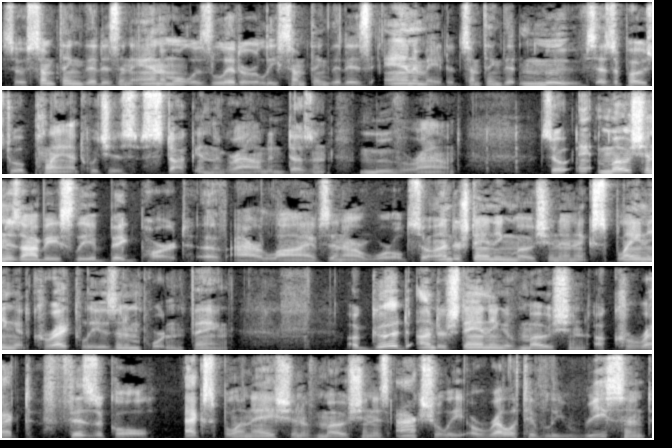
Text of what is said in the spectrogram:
So something that is an animal is literally something that is animated, something that moves, as opposed to a plant which is stuck in the ground and doesn't move around. So eh, motion is obviously a big part of our lives and our world. So understanding motion and explaining it correctly is an important thing. A good understanding of motion, a correct physical explanation of motion is actually a relatively recent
